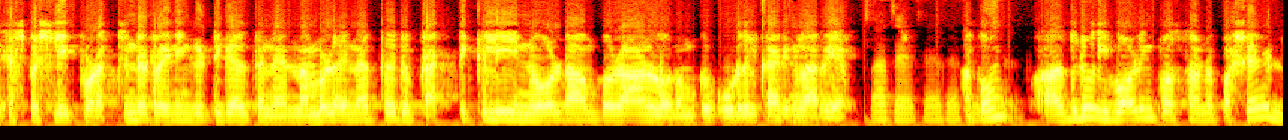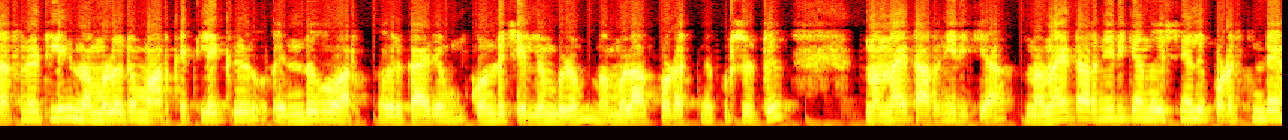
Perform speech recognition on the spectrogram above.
എസ്പെഷ്യലി പ്രൊഡക്റ്റിന്റെ ട്രെയിനിങ് കിട്ടിയാൽ തന്നെ നമ്മൾ അതിനകത്ത് ഒരു പ്രാക്ടിക്കലി ഇൻവോൾവ് ആകുമ്പോഴാണല്ലോ നമുക്ക് കൂടുതൽ കാര്യങ്ങൾ അറിയാം. അപ്പം അതൊരു ഇവോൾവിംഗ് പ്രോസസ് ആണ്. പക്ഷേ ഡെഫിനറ്റ്ലി നമ്മളൊരു മാർക്കറ്റിലേക്ക് എന്ത് ഒരു കാര്യം കൊണ്ട് ചെല്ലുമ്പോഴും നമ്മൾ ആ പ്രൊഡക്റ്റിനെ കുറിച്ചിട്ട് നന്നായിട്ട് അറിഞ്ഞിരിക്കുക. നന്നായിട്ട് അറിഞ്ഞിരിക്കുക എന്ന് വെച്ച് കഴിഞ്ഞാൽ പ്രൊഡക്റ്റിന്റെ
